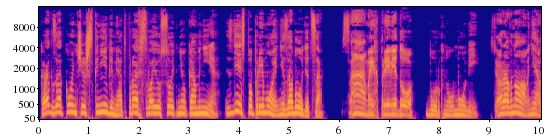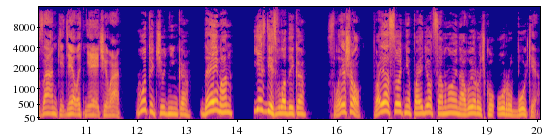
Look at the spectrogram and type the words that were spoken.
Как закончишь с книгами, отправь свою сотню ко мне. Здесь по прямой не заблудятся. Сам их приведу, буркнул мумий. Все равно мне в замке делать нечего. Вот и чудненько. Дэймон, я здесь, владыка. Слышал? Твоя сотня пойдет со мной на выручку у Рубуки.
